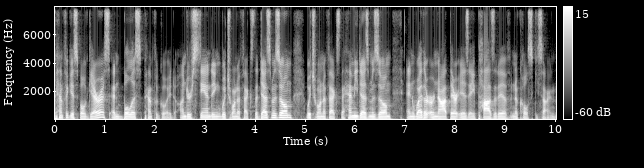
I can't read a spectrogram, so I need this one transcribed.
pemphigus vulgaris and bullous pemphigoid, understanding which one affects the desmosome, which one affects the hemidesmosome, and whether or not there is a positive Nikolsky sign.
